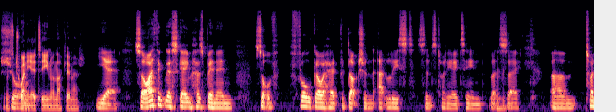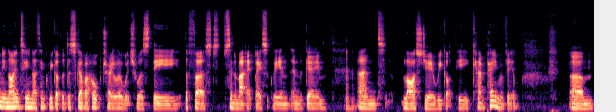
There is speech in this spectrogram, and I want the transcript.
It was sure. 2018 when that came out. Yeah. So I think this game has been in sort of full go ahead production at least since 2018, let's say. Um, 2019, I think we got the Discover Hope trailer, which was the the first cinematic basically in, in the game. And last year we got the campaign reveal. Um,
